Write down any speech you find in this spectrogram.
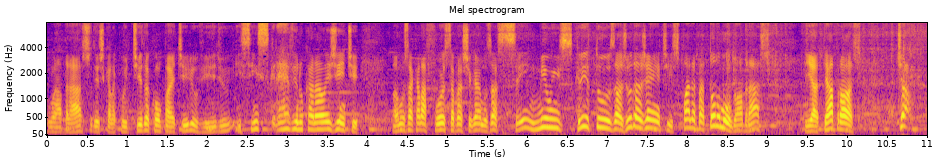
Um abraço, deixa aquela curtida, compartilhe o vídeo e se inscreve no canal, hein, gente? Vamos aquela força para chegarmos a 100 mil inscritos. Ajuda a gente, espalha para todo mundo. Um abraço e até a próxima. Tchau!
